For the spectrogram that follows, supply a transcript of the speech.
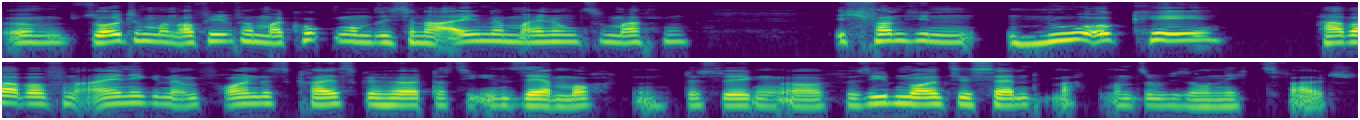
Ähm, sollte man auf jeden Fall mal gucken, um sich seine eigene Meinung zu machen. Ich fand ihn nur okay, habe aber von einigen im Freundeskreis gehört, dass sie ihn sehr mochten. Deswegen äh, für 97 Cent macht man sowieso nichts falsch.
